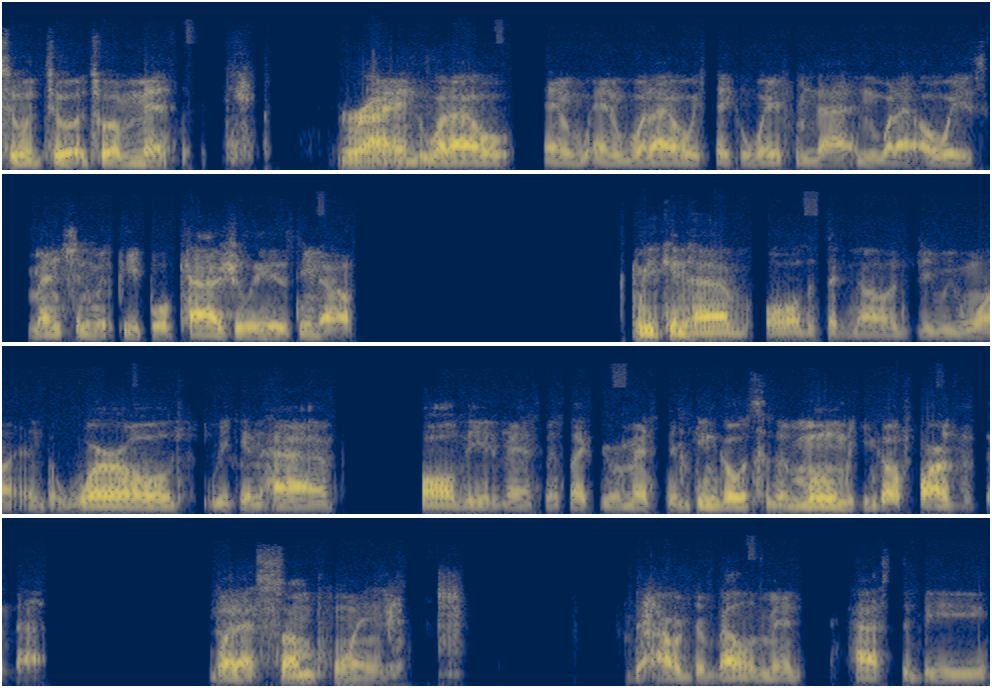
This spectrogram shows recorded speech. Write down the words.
to to to a myth. right And what I and and what I always take away from that, and what I always mention with people casually is, you know, we can have all the technology we want in the world. We can have all the advancements, like you were mentioning. We can go to the moon. We can go farther than that. But at some point, the, our development has to be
